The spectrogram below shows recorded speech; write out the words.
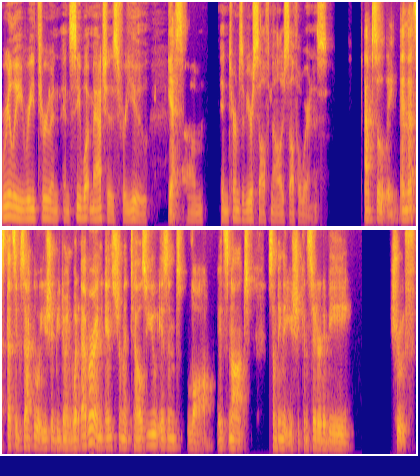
really read through and, and see what matches for you. Yes. Um, in terms of your self knowledge, self awareness. Absolutely. And that's that's exactly what you should be doing. Whatever an instrument tells you isn't law. It's not something that you should consider to be truth.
